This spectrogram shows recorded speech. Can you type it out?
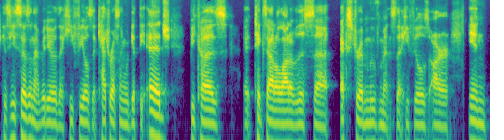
Because he says in that video that he feels that catch wrestling would get the edge because it takes out a lot of this uh, extra movements that he feels are in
